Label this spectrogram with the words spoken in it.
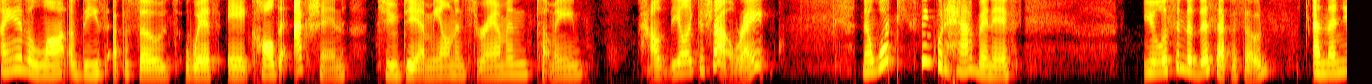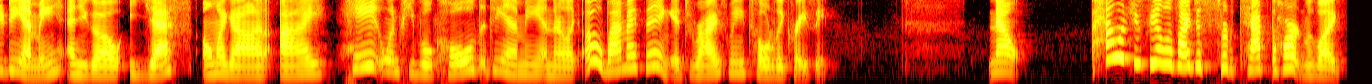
I end a lot of these episodes with a call to action to DM me on Instagram and tell me how you like the show, right? Now, what do you think would happen if you listen to this episode and then you DM me and you go, Yes, oh my God, I hate when people cold DM me and they're like, Oh, buy my thing. It drives me totally crazy. Now, how would you feel if I just sort of tapped the heart and was like,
